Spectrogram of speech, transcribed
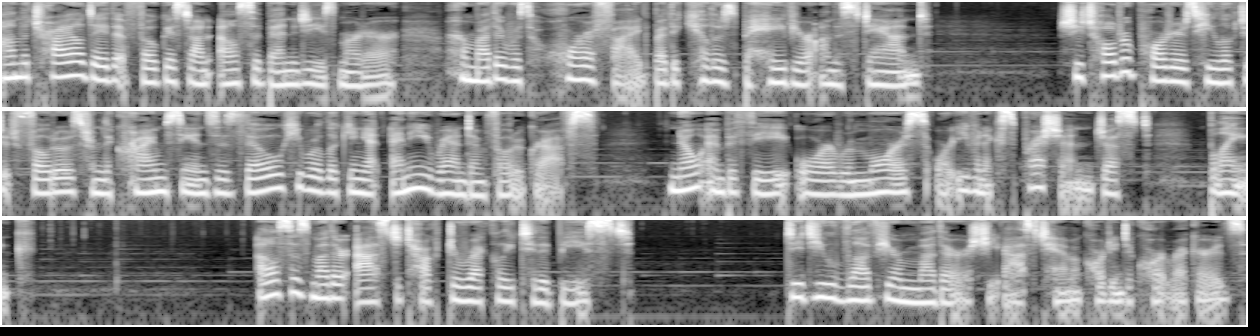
On the trial day that focused on Elsa Benedy's murder, her mother was horrified by the killer's behavior on the stand. She told reporters he looked at photos from the crime scenes as though he were looking at any random photographs. No empathy or remorse or even expression, just blank. Elsa's mother asked to talk directly to the beast. Did you love your mother? She asked him, according to court records,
